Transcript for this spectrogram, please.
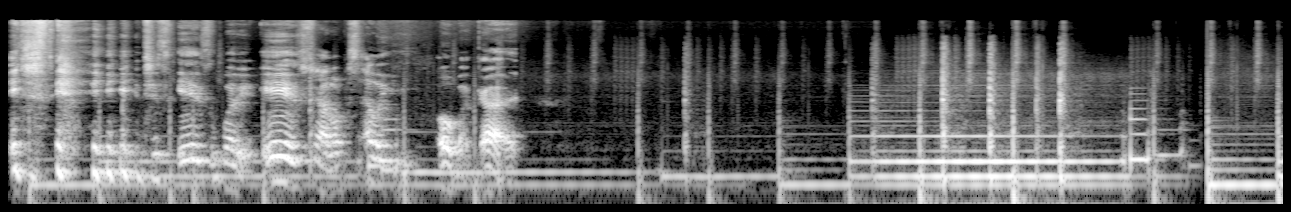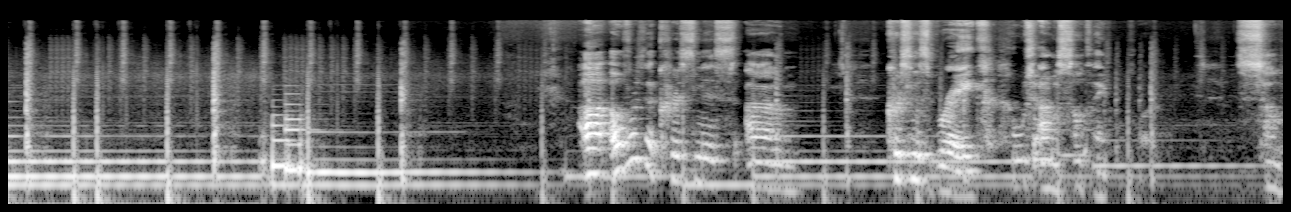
it just it just is what it is, child. I'm telling you. Oh my god. Uh, over the Christmas um, Christmas break, which I was so thankful so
